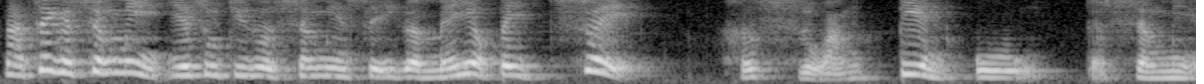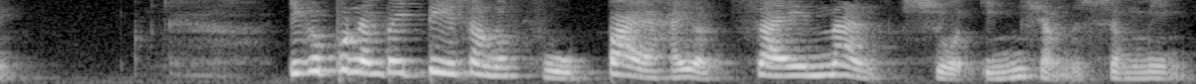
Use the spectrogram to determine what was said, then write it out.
那这个生命，耶稣基督的生命是一个没有被罪。和死亡玷污的生命，一个不能被地上的腐败还有灾难所影响的生命，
